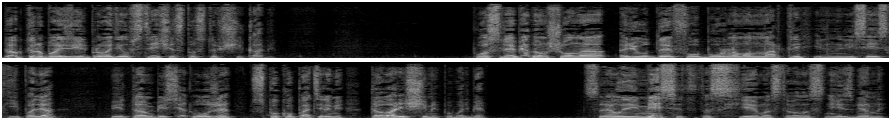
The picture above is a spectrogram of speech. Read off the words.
доктор Базиль проводил встречи с поставщиками. После обеда он шел на Рю-де-Фобур на Монмартре или на Лисейские поля, и там беседовал уже с покупателями, товарищами по борьбе. Целый месяц эта схема оставалась неизменной.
